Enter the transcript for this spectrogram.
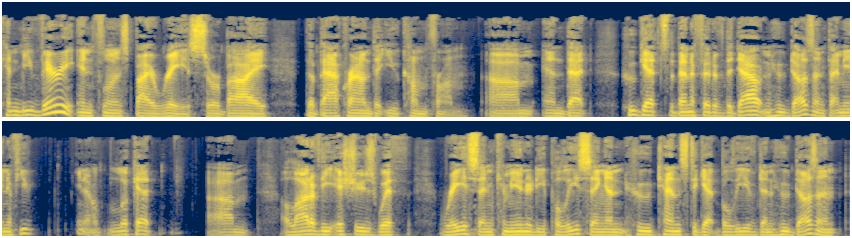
can be very influenced by race or by the background that you come from. um, and that who gets the benefit of the doubt and who doesn't. I mean, if you you know look at um, a lot of the issues with race and community policing and who tends to get believed and who doesn't.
